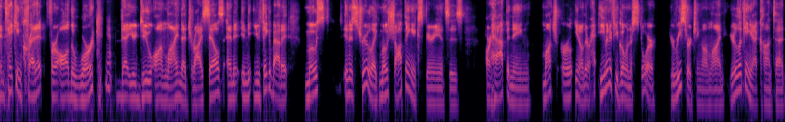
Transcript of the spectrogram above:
and taking credit for all the work yeah. that you do online that drives sales. And, it, and you think about it, most, and it's true, like most shopping experiences are happening much early. You know, they're, even if you go in a store, you're researching online, you're looking at content,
